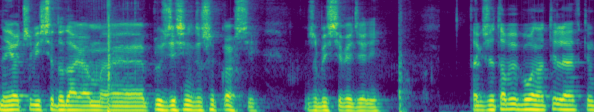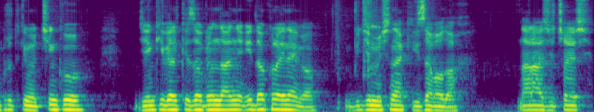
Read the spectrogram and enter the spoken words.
No i oczywiście dodają e, plus 10 do szybkości, żebyście wiedzieli. Także to by było na tyle w tym krótkim odcinku. Dzięki wielkie za oglądanie i do kolejnego. Widzimy się na jakichś zawodach. Na razie, cześć.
